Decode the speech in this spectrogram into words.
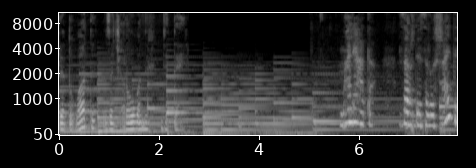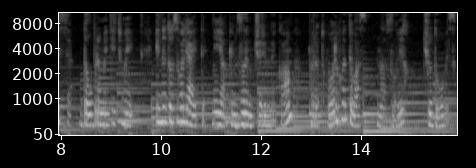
рятувати зачарованих дітей. Малята, завжди залишайтеся добрими дітьми і не дозволяйте ніяким злим чарівникам перетворювати вас на злих чудовиськ.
